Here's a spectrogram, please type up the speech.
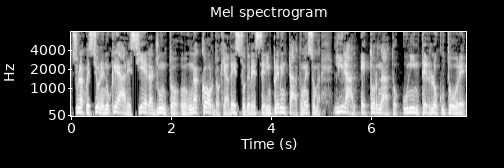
sulla questione nucleare, si è raggiunto eh, un accordo che adesso deve essere implementato, ma insomma l'Iran è tornato un interlocutore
